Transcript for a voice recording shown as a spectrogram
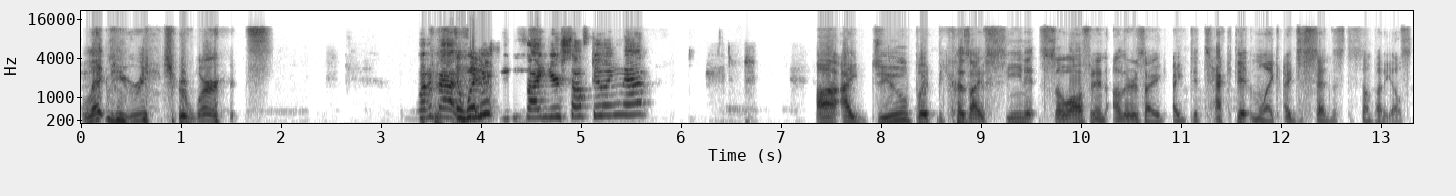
let me read your words. What Because- about So what you? is- Do you find yourself doing that? Uh, I do, but because I've seen it so often in others, I, I detect it. I'm like, I just send this to somebody else.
